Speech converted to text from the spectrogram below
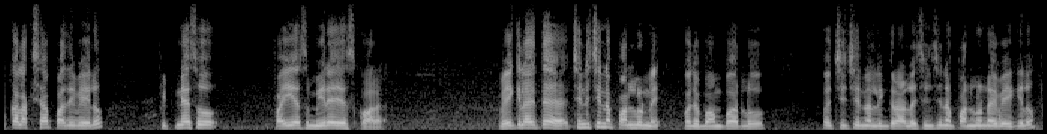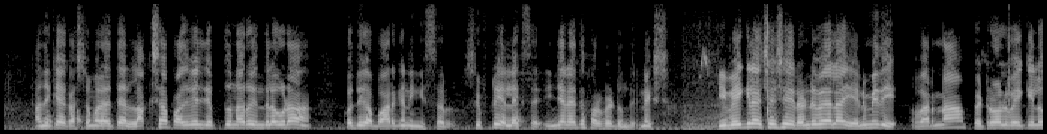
ఒక లక్ష పదివేలు ఫిట్నెస్ ఫైవ్ ఇయర్స్ మీరే చేసుకోవాలి? వెహికల్ అయితే చిన్న చిన్న పనులు ఉన్నాయి. కొంచెం బంపర్లు చిన్న చిన్న లింకరాలు చిన్న చిన్న పనులు ఉన్నాయి వెహికల్. అందుకే కస్టమర్ అయితే లక్ష పదివేలు చెప్తున్నారు. ఇందులో కూడా కొద్దిగా బార్గెనింగ్ ఇస్తారు. స్విఫ్ట్ ఎల్ఎక్స్ ఇంజన్ అయితే పర్ఫెక్ట్ ఉంది. నెక్స్ట్ ఈ వెహికల్ వచ్చేసి రెండు వేల ఎనిమిది వర్ణ పెట్రోల్ వెహికల్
